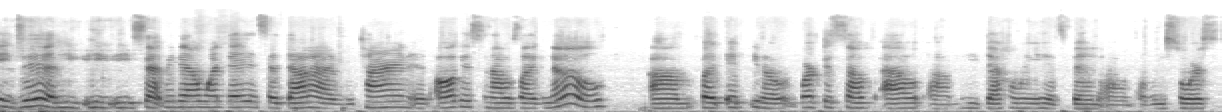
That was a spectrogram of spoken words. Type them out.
He did. He, he he sat me down one day and said, "Donna, I'm retiring in August," and I was like, "No." Um, but it, you know, worked itself out. Um, he definitely has been um, a resource.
